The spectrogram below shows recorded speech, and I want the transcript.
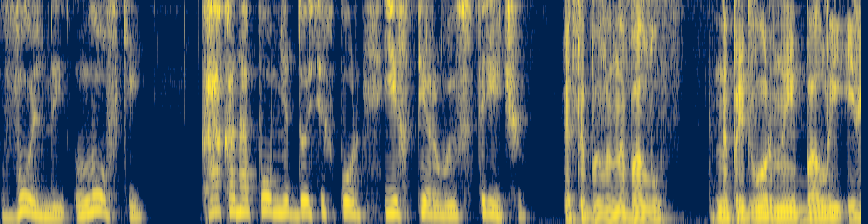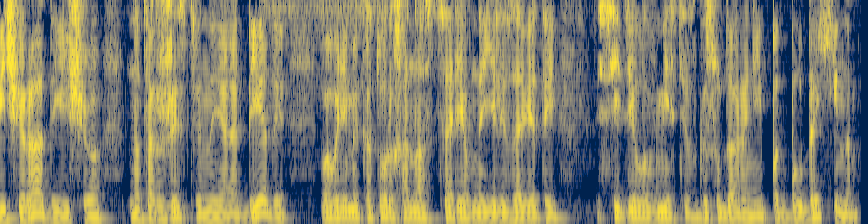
вольный, ловкий, как она помнит до сих пор их первую встречу? Это было на балу. На придворные балы и вечера, да еще на торжественные обеды, во время которых она с царевной Елизаветой сидела вместе с государыней под балдахином,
